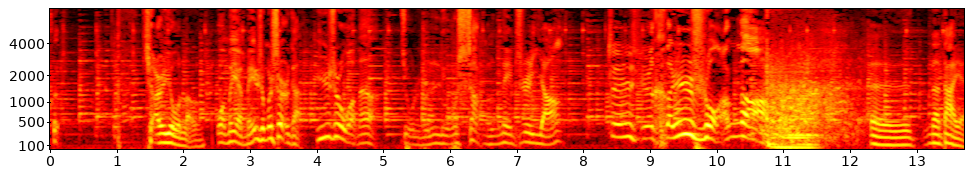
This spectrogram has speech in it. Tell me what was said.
天儿又冷，我们也没什么事儿干，于是我们啊。就轮流上了那只羊，真是很爽啊！呃，那大爷，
